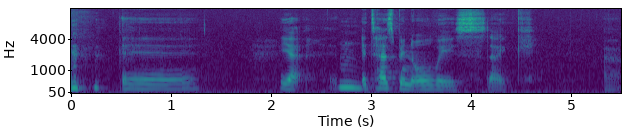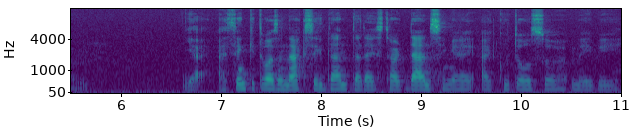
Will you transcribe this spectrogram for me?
uh, uh, yeah, it, Mm. it has been always like um, yeah I think it was an accident that I started dancing. I, I could also maybe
